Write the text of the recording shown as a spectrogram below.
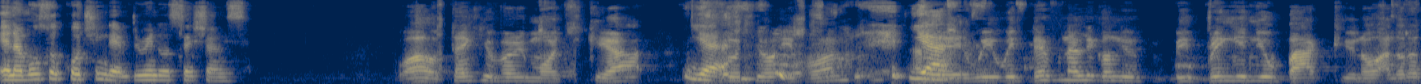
and I'm also coaching them during those sessions. wow, thank you very much, Kia. Yeah, Yvonne. And, yeah, uh, we we definitely going to be bringing you back. You know, another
